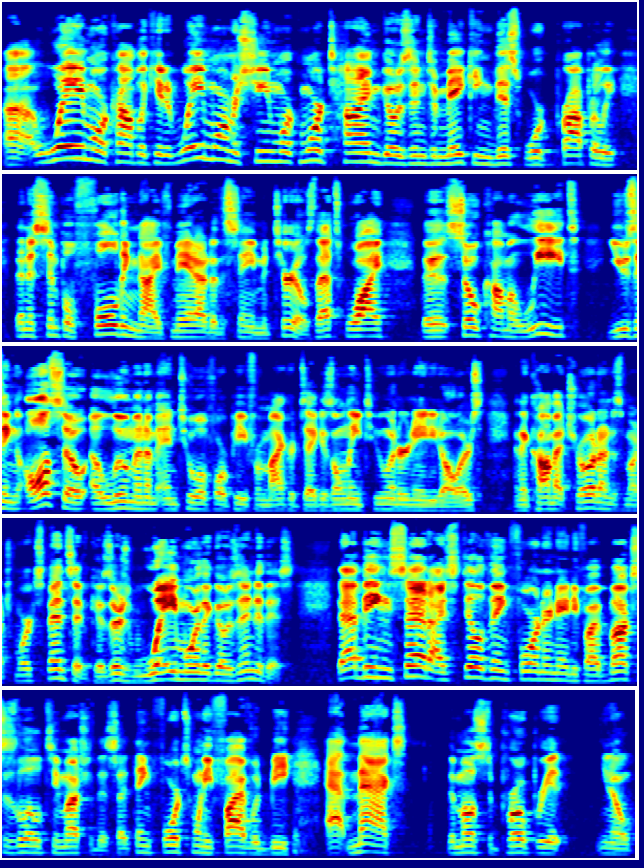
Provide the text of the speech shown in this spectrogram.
Uh, way more complicated, way more machine work, more time goes into making this work properly than a simple folding knife made out of the same materials. That's why the SOCOM Elite, using also aluminum and 204P from Microtech, is only $280, and the Combat Troodon is much more expensive because there's way more that goes into this. That being said, I still think 485 bucks is a little too much for this. I think 425 would be at max the most appropriate, you know,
